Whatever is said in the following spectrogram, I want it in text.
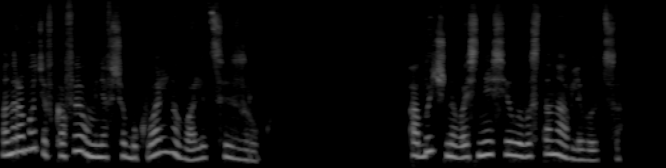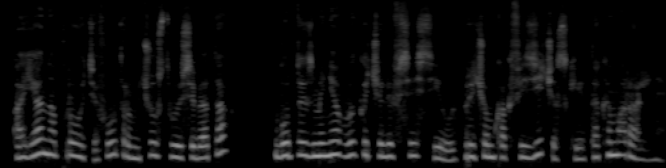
а на работе в кафе у меня все буквально валится из рук. Обычно во сне силы восстанавливаются, а я, напротив, утром чувствую себя так, будто из меня выкачали все силы, причем как физические, так и моральные.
